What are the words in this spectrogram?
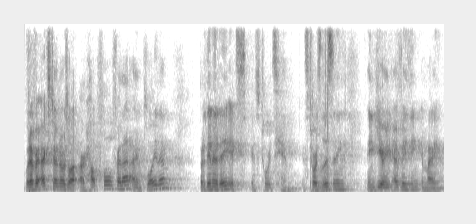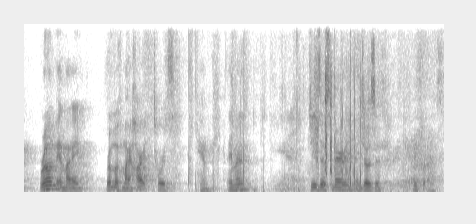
Whatever externals are, helpful for that, I employ them. But at the end of the day, it's, it's towards Him. It's towards listening and gearing everything in my room, in my room of my heart towards Him. Amen? Jesus, Mary, and Joseph, pray for us.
